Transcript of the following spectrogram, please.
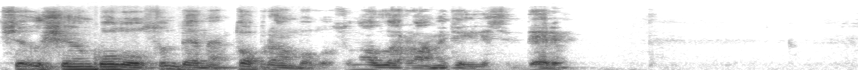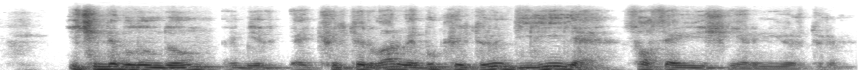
işte ışığın bol olsun demem. Toprağın bol olsun. Allah rahmet eylesin derim. İçinde bulunduğum bir e, kültür var ve bu kültürün diliyle sosyal ilişkilerimi yürütürüm.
